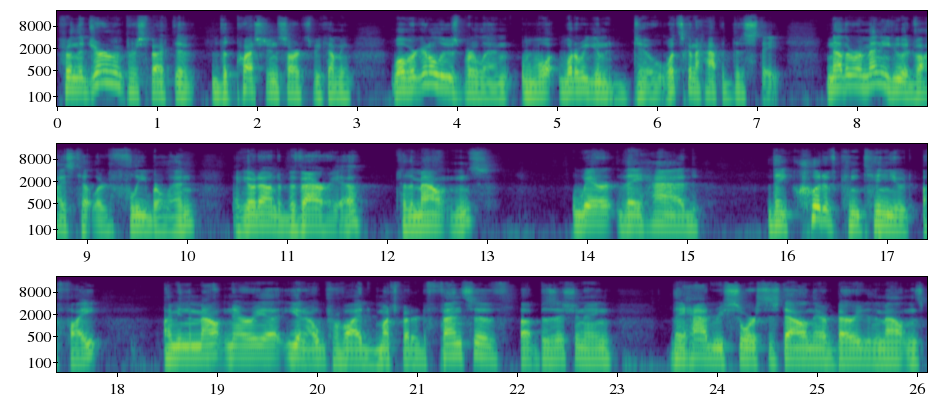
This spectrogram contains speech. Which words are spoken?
from the German perspective, the question starts becoming, well, we're going to lose Berlin. What, what are we going to do? What's going to happen to the state? Now, there were many who advised Hitler to flee Berlin and go down to Bavaria, to the mountains, where they had, they could have continued a fight I mean, the mountain area, you know, provided much better defensive uh, positioning. They had resources down there buried in the mountains.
